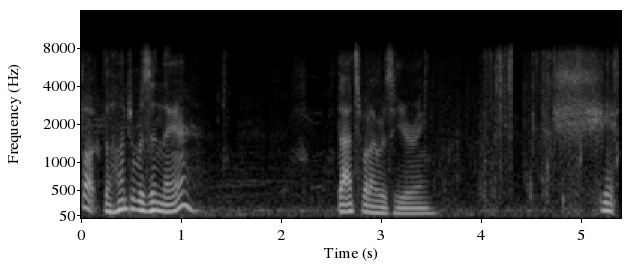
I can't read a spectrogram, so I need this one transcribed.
Fuck, the hunter was in there? That's what I was hearing. Shit.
